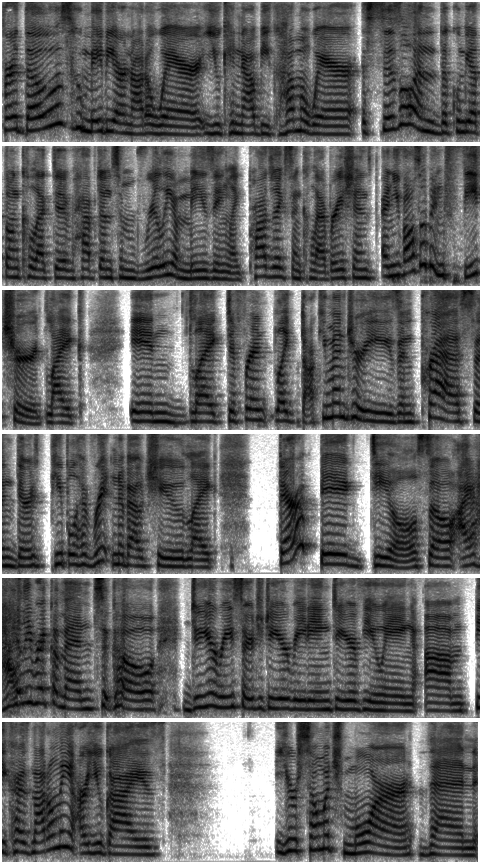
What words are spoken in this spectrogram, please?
for those who maybe are not aware, you can now become aware. Sizzle and the Cumbiaton Collective have done some really amazing like projects and collaborations. And you've also been featured like in like different like documentaries and press and there's people have written about you like they're a big deal. So I highly recommend to go do your research, do your reading, do your viewing, um, because not only are you guys you're so much more than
